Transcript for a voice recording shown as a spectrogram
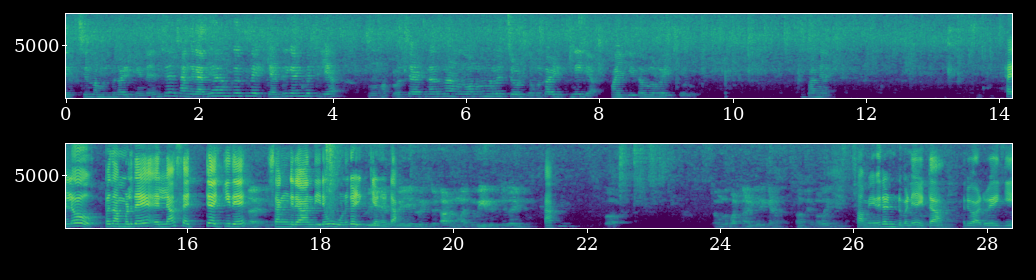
ഇറച്ചിയും നമ്മളിന്ന് കഴിക്കേണ്ടത് എന്നുവെച്ചാൽ സംക്രാന്തി നമുക്ക് ഇറച്ചി കഴിക്കാണ്ടിരിക്കാനും പറ്റില്ല. അപ്പോൾ ചേട്ടനത് വേണമെന്ന് പറഞ്ഞാൽ നമ്മൾ വെച്ച് കൊടുത്തു. നമ്മൾ കഴിക്കുന്നില്ല. വൈകിട്ട് നമ്മൾ കഴിക്കുള്ളൂ. അപ്പം അങ്ങനെ. ഹലോ ഇപ്പൊ നമ്മളിതേ എല്ലാം സെറ്റ് ആക്കി. ആക്കിയതേ സംക്രാന്തിയുടെ ഊണ് കഴിക്കാണ് കേട്ടാ. സമയം രണ്ടു മണിയായിട്ടാ ഒരുപാട് വൈകി.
